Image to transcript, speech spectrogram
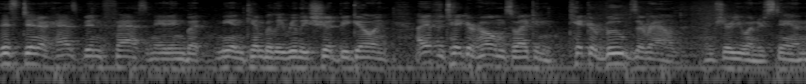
this dinner has been fascinating, but me and Kimberly really should be going. I have to take her home so I can kick her boobs around. I'm sure you understand.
